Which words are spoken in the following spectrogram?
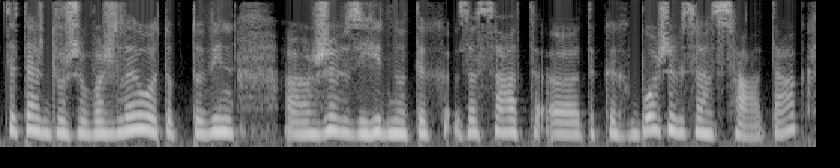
Це теж дуже важливо. Тобто він жив згідно тих засад, таких божих засад. Так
